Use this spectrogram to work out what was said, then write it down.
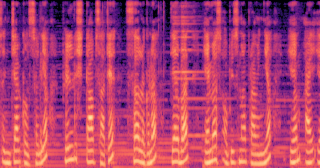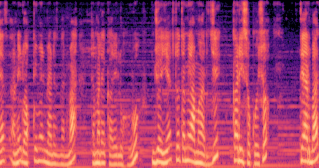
સંચાર કૌશલ્ય, ફિલ્ડ સ્ટાફ સાથે સંલગ્ન, ત્યારબાદ એમએસ ઓફિસમાં પ્રાવીણ્ય, એમઆઈએસ અને ડોક્યુમેન્ટ મેનેજમેન્ટમાં તમારે કરેલું હોવું જોઈએ. તો તમે આમાં અરજી કરી શકો છો. ત્યારબાદ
